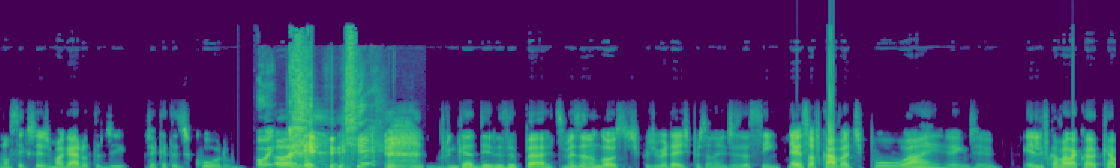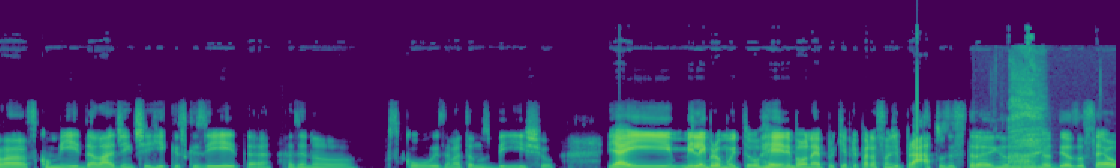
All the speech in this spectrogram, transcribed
A Não sei que seja uma garota de jaqueta de couro. Oi? Oi. Brincadeiras à parte. Mas eu não gosto, tipo, de verdade, de personagens assim. E aí eu só ficava, tipo, ai, gente. Ele ficava lá com aquelas comidas lá, gente rica, esquisita, fazendo as coisas, matando os bichos. E aí me lembrou muito Hannibal, né? Porque preparação de pratos estranhos. Ai. Meu Deus do céu.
